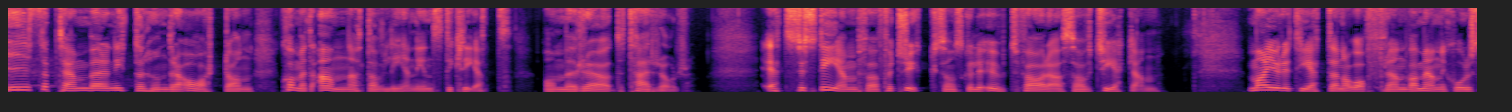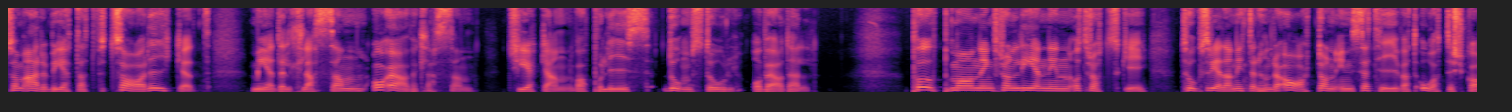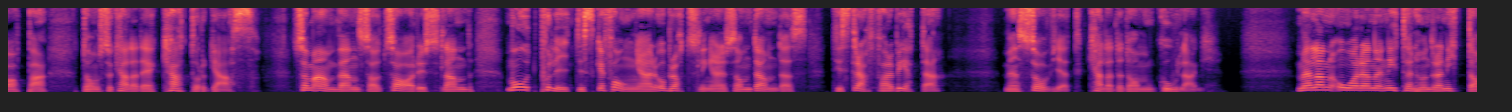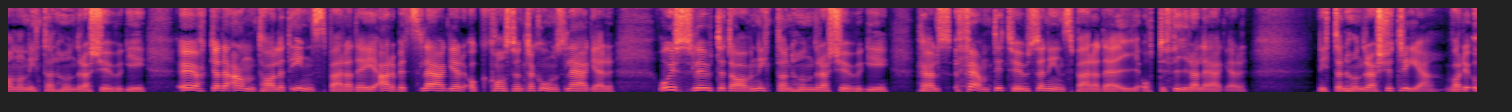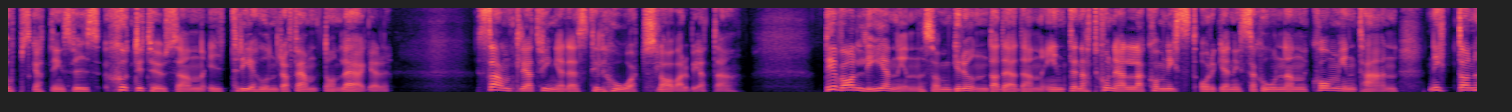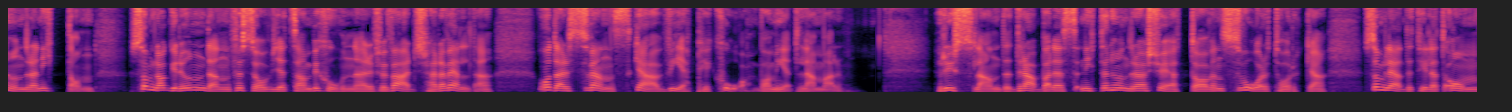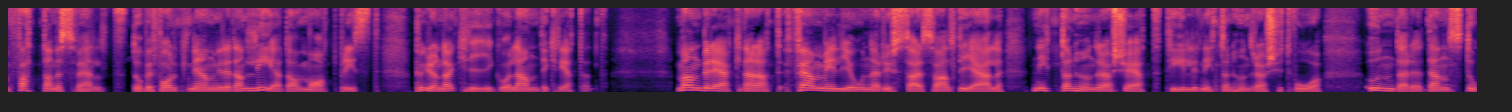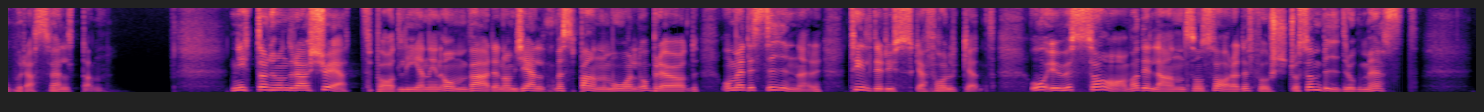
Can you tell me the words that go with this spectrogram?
I september 1918 kom ett annat av Lenins dekret om röd terror. Ett system för förtryck som skulle utföras av Tjekan. Majoriteten av offren var människor som arbetat för tsarriket, medelklassen och överklassen. Tjekan var polis, domstol och bödel. På uppmaning från Lenin och Trotskij togs redan 1918 initiativ att återskapa de så kallade katorgas som används av Tsarryssland mot politiska fångar och brottslingar som dömdes till straffarbete. Men Sovjet kallade dem Gulag. Mellan åren 1919 och 1920 ökade antalet inspärrade i arbetsläger och koncentrationsläger och i slutet av 1920 hölls 50 000 inspärrade i 84 läger. 1923 var det uppskattningsvis 70 000 i 315 läger. Samtliga tvingades till hårt slavarbete. Det var Lenin som grundade den internationella kommunistorganisationen Komintern 1919 som la grunden för Sovjets ambitioner för världsherravälde och där svenska VPK var medlemmar. Ryssland drabbades 1921 av en svår torka som ledde till ett omfattande svält då befolkningen redan led av matbrist på grund av krig och landdekretet. Man beräknar att 5 miljoner ryssar svalt ihjäl 1921 till 1922 under den stora svälten. 1921 bad Lenin omvärlden om hjälp med spannmål och bröd och mediciner till det ryska folket. Och USA var det land som svarade först och som bidrog mest.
